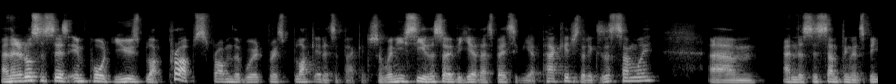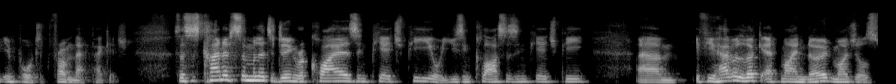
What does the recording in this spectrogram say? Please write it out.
And then it also says import use block props from the WordPress block editor package. So when you see this over here, that's basically a package that exists somewhere. Um, and this is something that's being imported from that package. So this is kind of similar to doing requires in PHP or using classes in PHP. Um, if you have a look at my node modules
